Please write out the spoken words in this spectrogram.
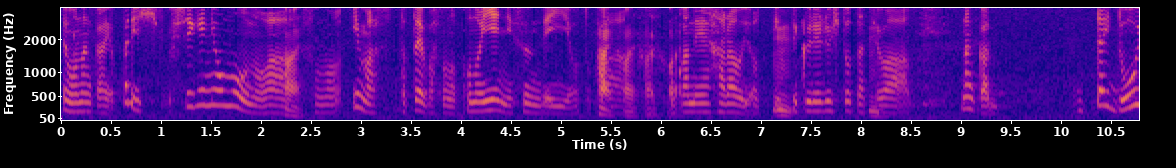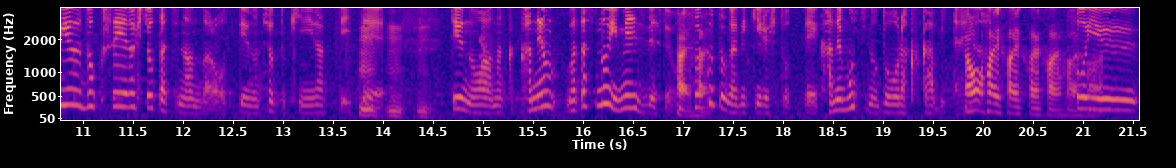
でもなんかやっぱりひ不思議に思うのは、はい。その今例えばそのこの家に住んでいいよとか、お金払うよって言ってくれる人たちは、なんか一体どういう属性の人たちなんだろうっていうのはちょっと気になっていて、うんうんうん。っていうのはなんか金私のイメージですよ、はいはい。そういうことができる人って金持ちの道楽家みたいな、あはいはいはいはいはい。そうう。いう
